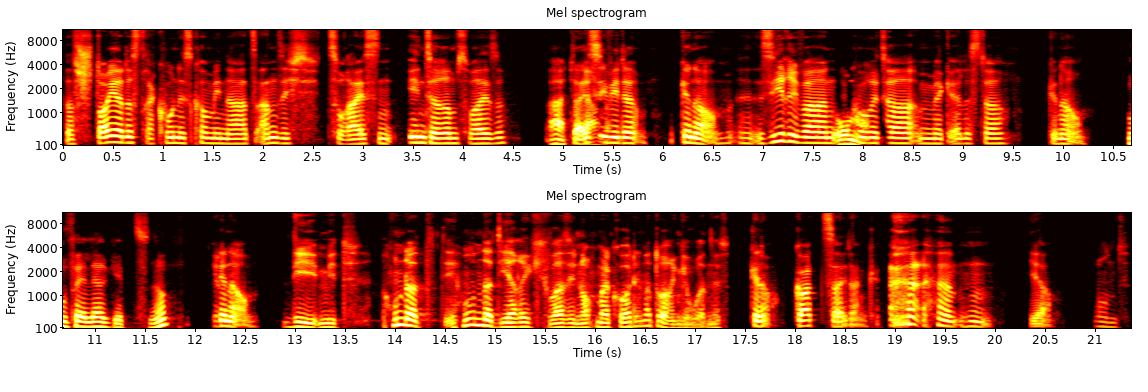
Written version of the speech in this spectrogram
das Steuer des Draconis-Kombinats an sich zu reißen, interimsweise. Ah, Da ja. ist sie wieder. Genau. äh, Sirivan. Kurita, McAllister. Genau. Zufälle gibt's, ne? Genau. Die mit 100, die 100-jährig quasi nochmal Koordinatorin geworden ist. Genau. Gott sei Dank. ja. Und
